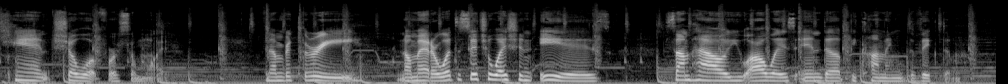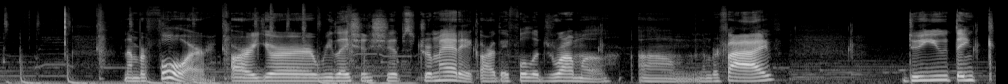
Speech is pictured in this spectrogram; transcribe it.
can't show up for someone? Number three, no matter what the situation is, somehow you always end up becoming the victim. Number four, are your relationships dramatic? Are they full of drama? Um, number five, do you think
